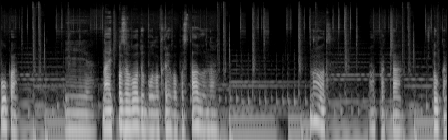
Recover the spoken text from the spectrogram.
купа. І навіть по заводу було криво поставлено. Ну от, от така штука.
